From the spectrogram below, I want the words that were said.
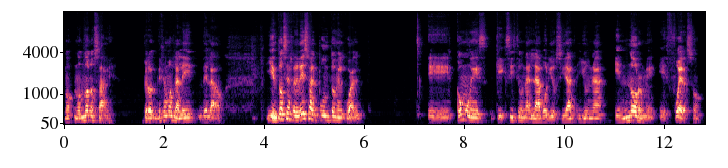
No, no, no lo sabe. Pero dejamos la ley de lado. Y entonces regreso al punto en el cual eh, cómo es que existe una laboriosidad y un enorme esfuerzo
